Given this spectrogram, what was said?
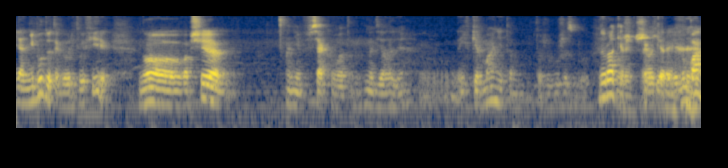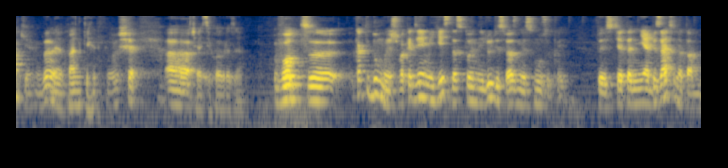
я не буду это говорить в эфире, но вообще они всякого там наделали. И в Германии там тоже ужас был. Ну, рокеры, Шокировали. рокеры. Ну, панки, Да, да. панки. Вообще. А, Часть их образа. Вот э, как ты думаешь, в академии есть достойные люди, связанные с музыкой? То есть это не обязательно там,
